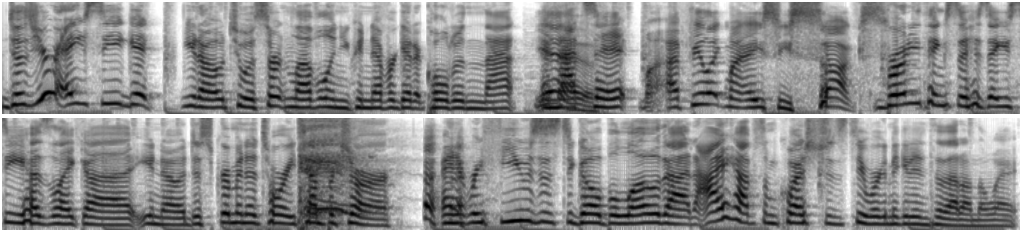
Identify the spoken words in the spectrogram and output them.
does your AC get you know to a certain level and you can never get it colder than that, and that's it? My- I feel like my AC sucks. Brody thinks that his AC has like a you know a discriminatory temperature, and it refuses to go below that. And I have some questions too. We're gonna get into that on the way.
